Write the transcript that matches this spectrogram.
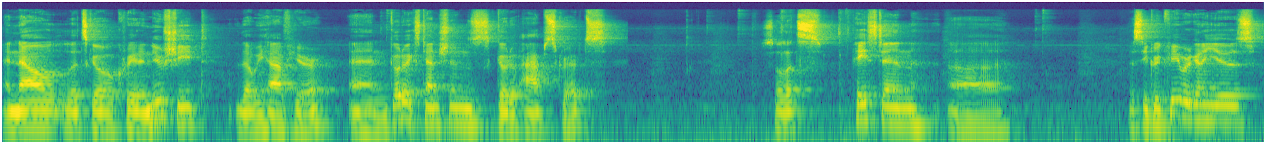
And now let's go create a new sheet that we have here and go to extensions, go to app scripts. So let's paste in uh, the secret key we're going to use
